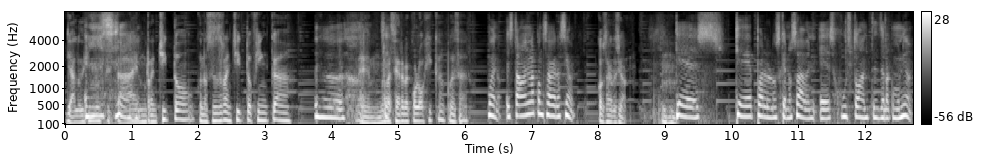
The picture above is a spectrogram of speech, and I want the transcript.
ya lo dijimos, está en un ranchito. ¿Conoces ranchito, finca, eh, Sí. reserva ecológica? Puede ser. bueno, estaba en la consagración, Consagración. Que es, que para los que no saben, es justo antes de la comunión.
